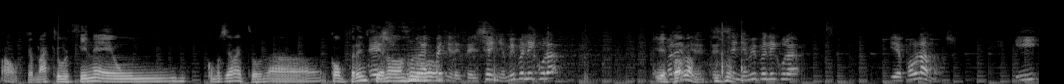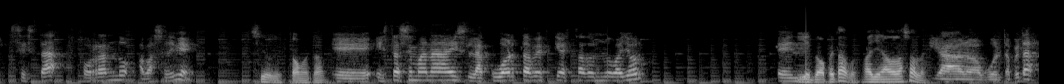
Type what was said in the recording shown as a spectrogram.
vamos, que más que un cine es un. ¿Cómo se llama esto? Una conferencia, Es ¿no? una especie de te enseño mi película, Y después te enseño mi película y después hablamos. Y se está forrando a base de bien. Sí, claro. Eh, esta semana es la cuarta vez que ha estado en Nueva York en- Y todo ha petado, ha llenado la sala. y ha la vuelta a petar.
